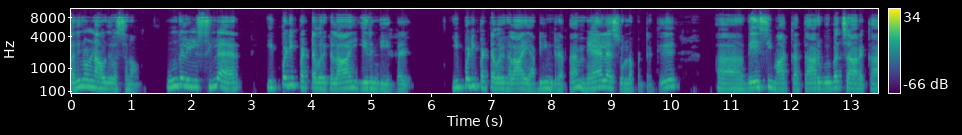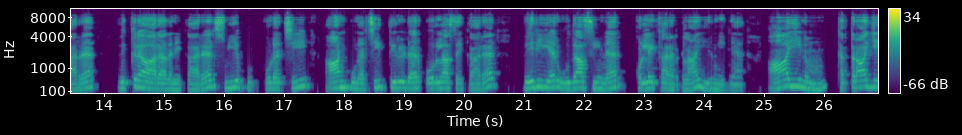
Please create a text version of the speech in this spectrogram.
பதினொன்னாவது வசனம். உங்களில் சிலர் இப்படிப்பட்டவர்களாய் இருந்தீர்கள். இப்படிப்பட்டவர்களாய் அப்படின்றப்ப மேல சொல்லப்பட்டிருக்கு ஆஹ் வேசி மார்க்கத்தார் விபச்சாரக்காரர் விக்கிர ஆராதனைக்காரர் சுய பு- புணர்ச்சி ஆண் புணர்ச்சி திருடர் பொருளாசைக்காரர் வெறியர் உதாசீனர் கொள்ளைக்காரர்களாய் இருந்தீங்க. ஆயினும் கத்தராகிய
